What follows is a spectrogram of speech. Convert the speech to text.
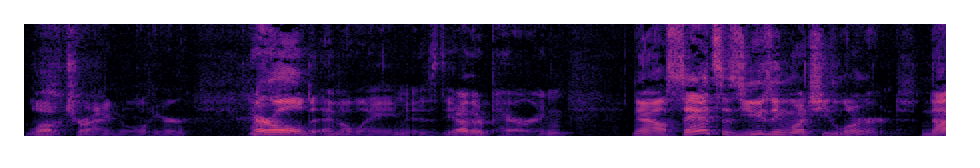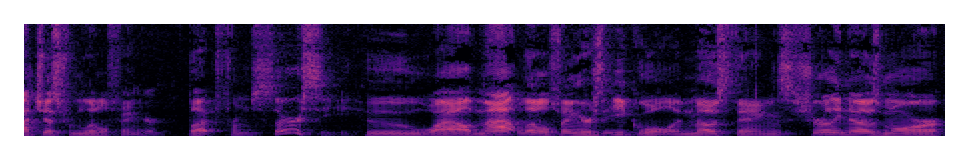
love triangle here. Harrold and Alayne is the other pairing. Now Sansa's using what she learned, not just from Littlefinger, but from Cersei, who, while not Littlefinger's equal in most things, surely knows more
